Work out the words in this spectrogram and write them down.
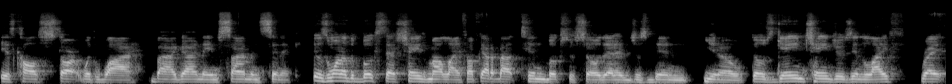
is called Start with Why by a guy named Simon Sinek. It was one of the books that changed my life. I've got about 10 books or so that have just been, you know, those game changers in life, right?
